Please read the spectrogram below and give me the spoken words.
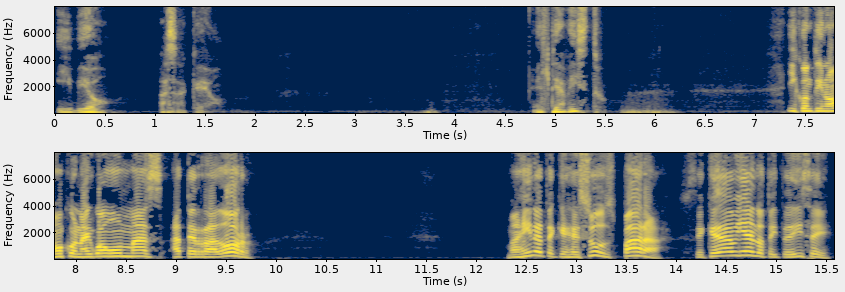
y vio a Saqueo. Él te ha visto. Y continuamos con algo aún más aterrador. Imagínate que Jesús para, se queda viéndote y te dice,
